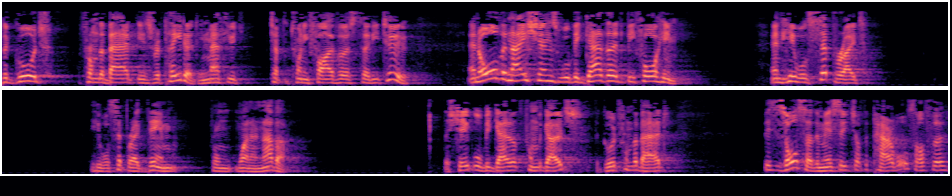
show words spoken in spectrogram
the good from the bad is repeated in Matthew chapter 25 verse 32. And all the nations will be gathered before him, and he will separate, he will separate them from one another. The sheep will be gathered from the goats, the good from the bad. This is also the message of the parables of the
